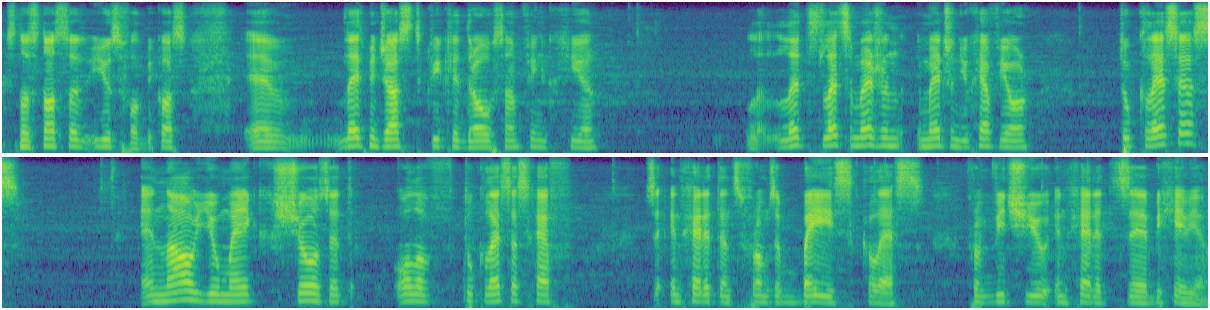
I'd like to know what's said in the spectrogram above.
it's not, it's not so useful because uh, let me just quickly draw something here. L let's let's imagine imagine you have your two classes and now you make sure that all of two classes have the inheritance from the base class from which you inherit the behavior.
